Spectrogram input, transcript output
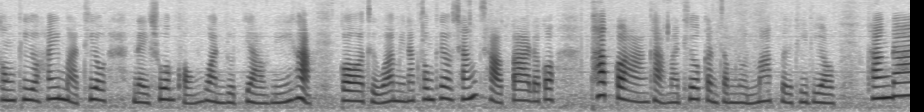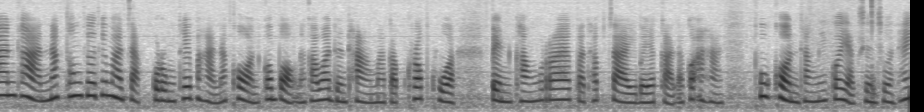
ท่องเที่ยวให้มาเที่ยวในช่วงของวันหยุดยาวนี้ค่ะ ก็ถือว่ามีนักท่องเที่ยวทั้งชาวใต้ แล้วก็ภาคกลางค่ะมาเที่ยวกันจำนวนมากเลยทีเดียว ทางด้านค่ะนักท่องเที่ยวที่มาจากกรุงเทพมหานครก็บอกนะคะว่าเดินทางมากับครอบครัว เป็นครั้งแรกประทับใจบรรยากาศแล้วก็อาหารผู้คนทั้งนี้ก็อยากเชิญชวนให้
